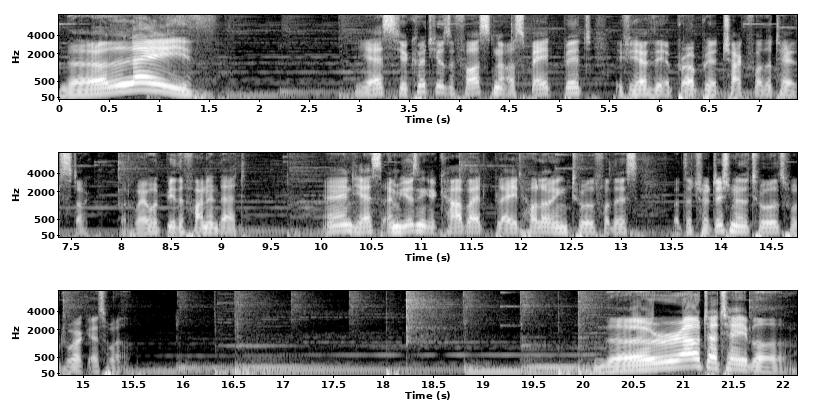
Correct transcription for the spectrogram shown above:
The lathe! Yes, you could use a Forstner or spade bit if you have the appropriate chuck for the tailstock. But where would be the fun in that? And yes, I'm using a carbide blade hollowing tool for this, but the traditional tools would work as well. The router table!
